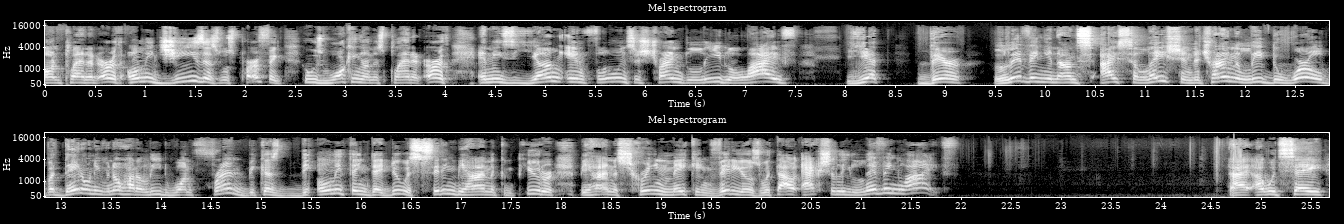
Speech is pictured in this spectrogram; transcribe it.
on planet Earth. Only Jesus was perfect who was walking on this planet Earth. And these young influencers trying to lead life, yet they're living in isolation. They're trying to lead the world, but they don't even know how to lead one friend because the only thing they do is sitting behind the computer, behind the screen, making videos without actually living life. I, I would say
